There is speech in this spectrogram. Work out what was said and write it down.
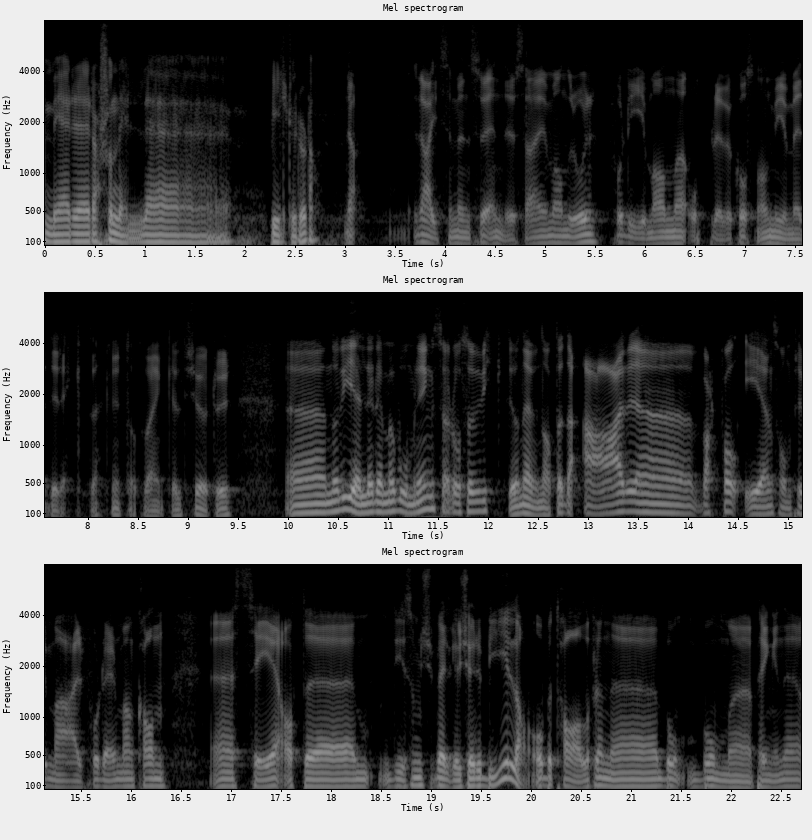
mer rasjonelle bilturer, da. Ja. Reisemønsteret endrer seg med andre ord fordi man opplever kostnaden mye mer direkte knytta til hver enkelt kjøretur. Uh, når det gjelder det med bomring, så er det også viktig å nevne at det er i hvert fall én sånn primærfordel man kan uh, se at de som velger å kjøre bil da, og betale for denne bom bompengene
